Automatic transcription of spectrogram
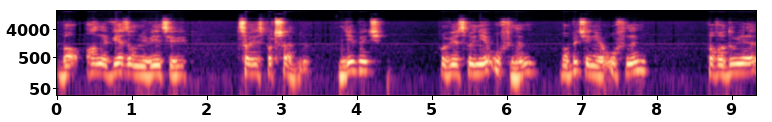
bo one wiedzą mniej więcej, co jest potrzebne. nie być, powiedzmy, nieufnym, bo bycie nieufnym powoduje,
